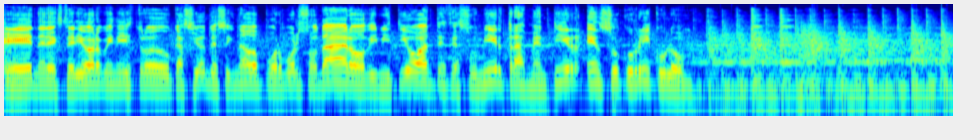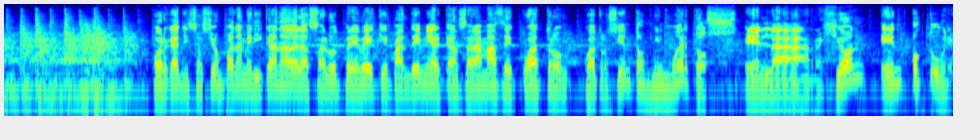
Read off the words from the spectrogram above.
En el exterior, ministro de Educación designado por Bolsonaro dimitió antes de asumir tras mentir en su currículum. Organización Panamericana de la Salud prevé que pandemia alcanzará más de 400.000 muertos en la región en octubre.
